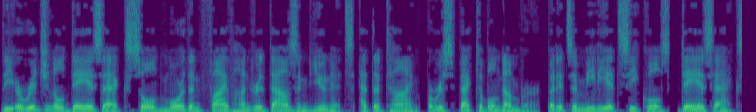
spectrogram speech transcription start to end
The original Deus Ex sold more than 500,000 units at the time, a respectable number, but its immediate sequels, Deus Ex,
